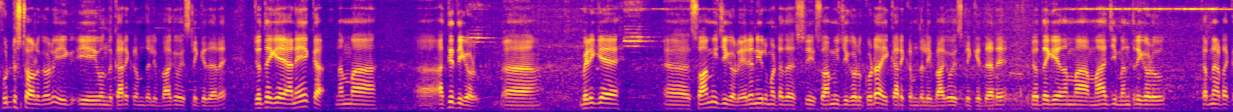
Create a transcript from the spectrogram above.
ಫುಡ್ ಸ್ಟಾಲ್ಗಳು ಈ ಈ ಒಂದು ಕಾರ್ಯಕ್ರಮದಲ್ಲಿ ಭಾಗವಹಿಸಲಿಕ್ಕಿದ್ದಾರೆ. ಜೊತೆಗೆ ಅನೇಕ ನಮ್ಮ ಅತಿಥಿಗಳು ಬೆಳಿಗ್ಗೆ ಸ್ವಾಮೀಜಿಗಳು, ಎರೆನೀರು ಮಠದ ಶ್ರೀ ಸ್ವಾಮೀಜಿಗಳು ಕೂಡ ಈ ಕಾರ್ಯಕ್ರಮದಲ್ಲಿ ಭಾಗವಹಿಸಲಿಕ್ಕಿದ್ದಾರೆ. ಜೊತೆಗೆ ನಮ್ಮ ಮಾಜಿ ಮಂತ್ರಿಗಳು, ಕರ್ನಾಟಕ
